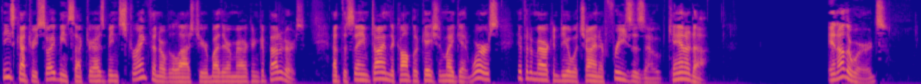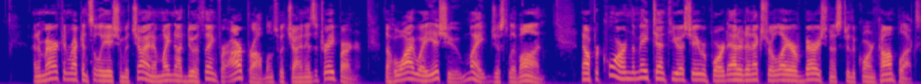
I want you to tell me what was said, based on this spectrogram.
These countries' soybean sector has been strengthened over the last year by their American competitors. At the same time, the complication might get worse if an American deal with China freezes out Canada. In other words, an American reconciliation with China might not do a thing for our problems with China as a trade partner. The Huawei issue might just live on. Now, for corn, the May 10th USDA report added an extra layer of bearishness to the corn complex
